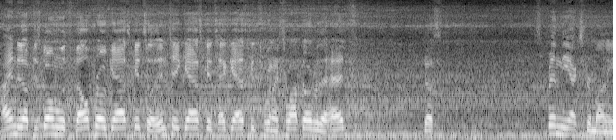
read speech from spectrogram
I ended up just going with Fel-Pro gaskets, intake gaskets, head gaskets when I swapped over the heads. Just spend the extra money.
